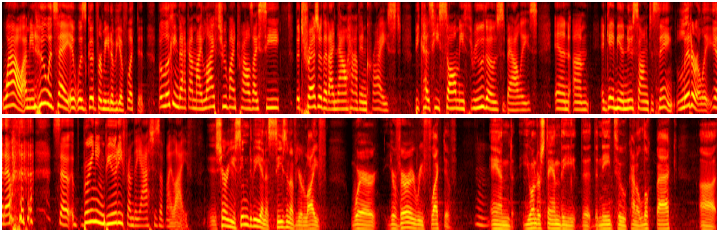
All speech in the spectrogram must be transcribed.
wow, I mean, who would say it was good for me to be afflicted? But looking back on my life through my trials, I see the treasure that I now have in Christ because He saw me through those valleys and um, and gave me a new song to sing, literally, you know. so bringing beauty from the ashes of my life. Cheri, you seem to be in a season of your life where you're very reflective. Mm. And you understand the, the, the need to kind of look back, uh,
